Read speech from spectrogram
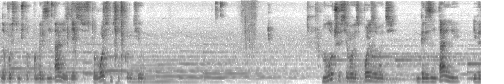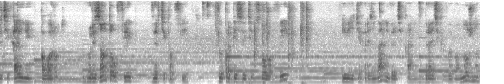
допустим, чтобы по горизонтали здесь 180 крутил, но лучше всего использовать горизонтальный и вертикальный поворот. Horizontal flip, vertical flip. Вы прописываете слово flip и видите горизонтальный, вертикальный. Выбирайте, какой вам нужно.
